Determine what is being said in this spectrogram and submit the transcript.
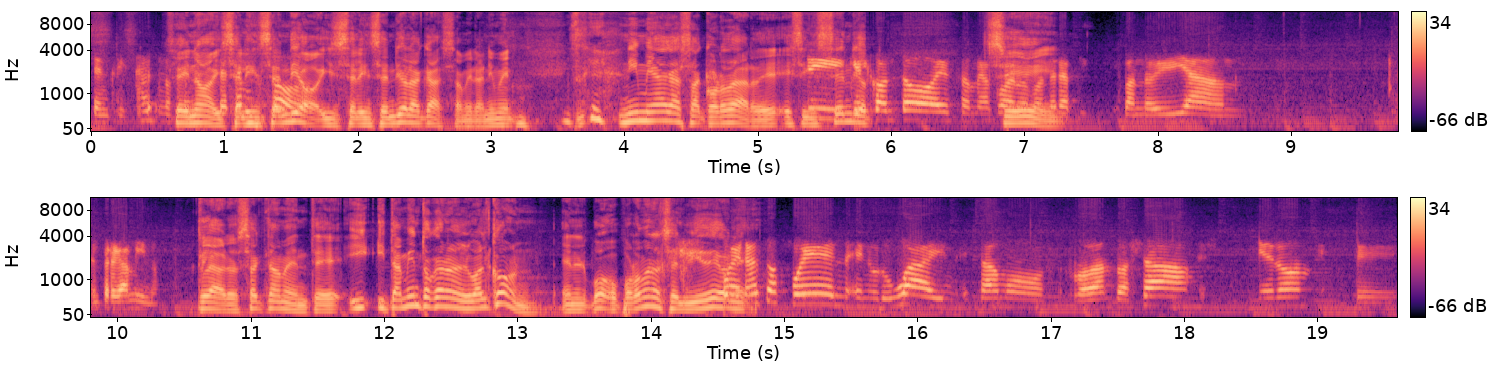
se nos Sí, no, y se le incendió, y se le incendió la casa, mira, ni me, ni me hagas acordar de ese Sí, incendio. él contó eso, me acuerdo, Sí. cuando, era, cuando vivía en Pergamino. Claro, exactamente. Y, y también tocaron en el balcón, en el, o por lo menos el video. Bueno, en- eso fue en, en Uruguay, estábamos rodando allá, ellos vinieron, este,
